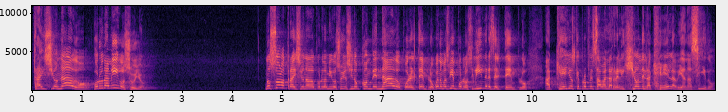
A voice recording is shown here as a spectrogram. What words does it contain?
traicionado por un amigo suyo. No solo traicionado por un amigo suyo, sino condenado por el templo. Bueno, más bien por los líderes del templo, aquellos que profesaban la religión en la que él había nacido.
